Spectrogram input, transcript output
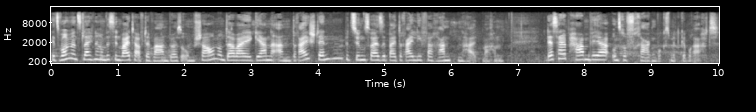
Jetzt wollen wir uns gleich noch ein bisschen weiter auf der Warenbörse umschauen und dabei gerne an drei Ständen bzw. bei drei Lieferanten halt machen. Deshalb haben wir unsere Fragenbox mitgebracht.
